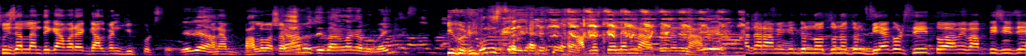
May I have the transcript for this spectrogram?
সুইজারল্যান্ড থেকে আমার এক গার্লফ্রেন্ড গিফট করছে। মানে ভালোবাসা আমি। বাংলা খাবার ভাই। আপনি চেলেন না চেলেন না। দাদা আমি কিন্তু নতুন নতুন বিয়ে করছি তো আমি ভাবতেছি যে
